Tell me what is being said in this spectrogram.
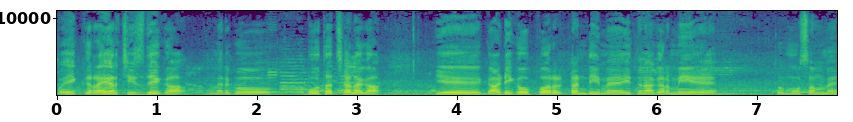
तो एक रेयर चीज़ देखा मेरे को बहुत अच्छा लगा ये गाड़ी के ऊपर ठंडी में इतना गर्मी है तो मौसम में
